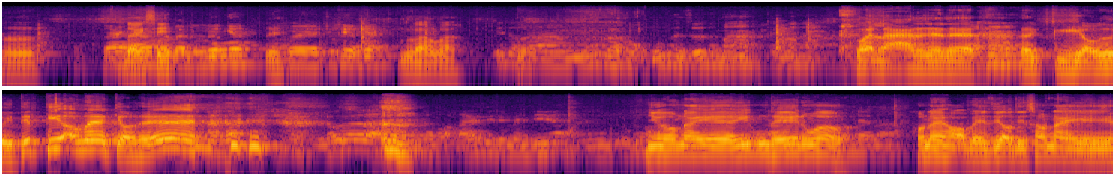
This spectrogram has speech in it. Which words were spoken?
ừ. đây, Đây, anh xin. Mời chú Thiện nhé. Vâng vâng ví dụ là muốn người hổ muốn người dưới thôi mà cái đó là gọi là kiểu gửi tiết kiệm ấy kiểu thế. Lúc đó là là bọn này thì mình đi đấy như hôm nay ấy cũng thế đúng không? Hôm nay họ về rượu thì sau này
